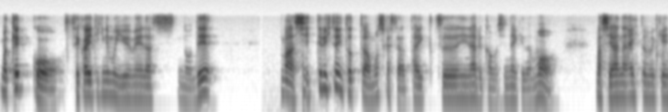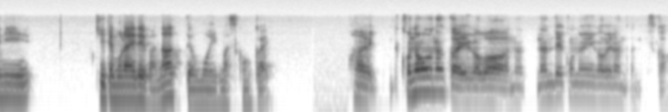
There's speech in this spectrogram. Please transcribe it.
まあ、結構世界的にも有名だしのでまあ知ってる人にとってはもしかしたら退屈になるかもしれないけども、まあ、知らない人向けに聞いてもらえればなって思います今回。はい。このなんか映画はな、なんでこの映画を選んだんですか？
